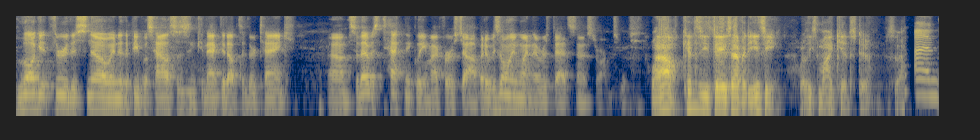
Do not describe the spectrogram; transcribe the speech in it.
lug it through the snow into the people's houses and connect it up to their tank. Um, so that was technically my first job, but it was only when there was bad snowstorms. Which wow, kids these days have it easy, or at least my kids do. So, um,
